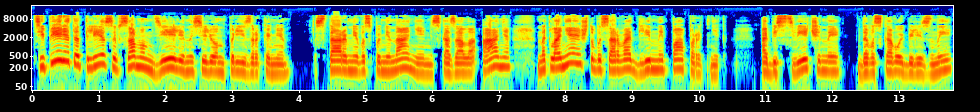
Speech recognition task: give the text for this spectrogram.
Теперь этот лес и в самом деле населен призраками, старыми воспоминаниями, сказала Аня, наклоняясь, чтобы сорвать длинный папоротник, обесцвеченный до восковой белизны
